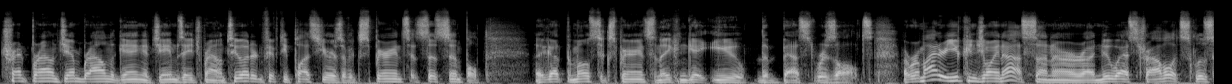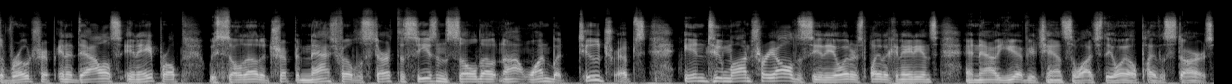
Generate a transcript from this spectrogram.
Trent Brown, Jim Brown, the gang at James H. Brown. 250 plus years of experience. It's this simple. They got the most experience and they can get you the best results. A reminder you can join us on our uh, New West Travel exclusive road trip into Dallas in April. We sold out a trip in Nashville to start the season, sold out not one but two trips into Montreal to see the Oilers play the Canadiens, and now you have your chance to watch the Oil play the Stars.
